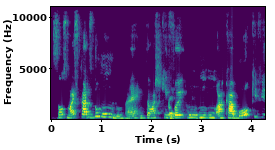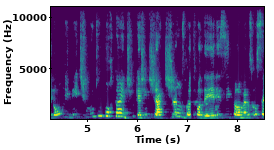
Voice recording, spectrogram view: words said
são os mais caros do mundo, né? Então, acho que foi um, um, um, acabou que virou um limite muito importante, porque a gente já tinha os dois poderes e pelo menos você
